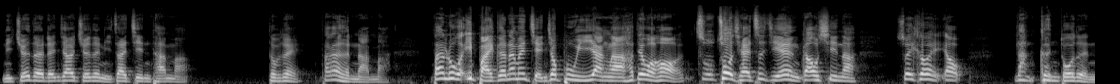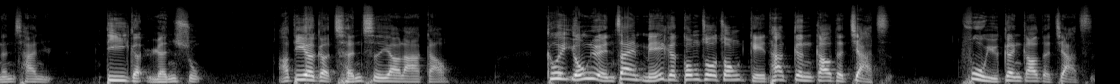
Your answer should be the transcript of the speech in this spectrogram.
你觉得人家觉得你在进摊吗？对不对？大概很难嘛。但如果一百个那边捡就不一样啦，对不哈？做做起来自己也很高兴啊。所以各位要让更多的人能参与。第一个人数，然后第二个层次要拉高。各位永远在每一个工作中给他更高的价值，赋予更高的价值，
